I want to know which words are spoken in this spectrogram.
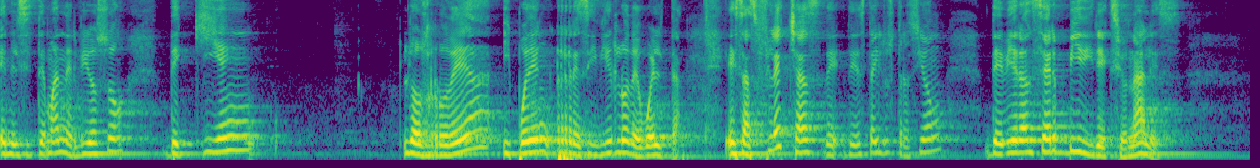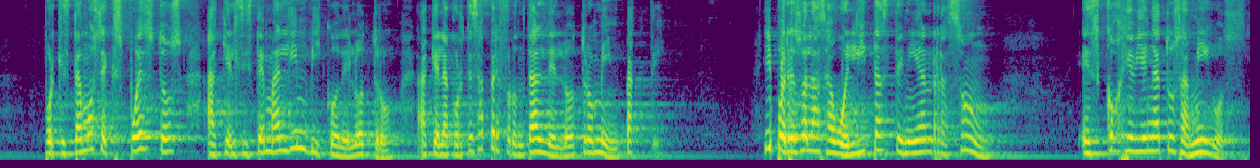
en el sistema nervioso de quien los rodea y pueden recibirlo de vuelta. Esas flechas de, de esta ilustración debieran ser bidireccionales, porque estamos expuestos a que el sistema límbico del otro, a que la corteza prefrontal del otro me impacte. Y por eso las abuelitas tenían razón escoge bien a tus amigos,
